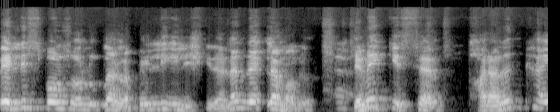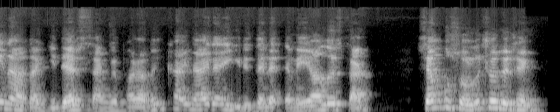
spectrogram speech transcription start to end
Belli sponsorluklarla, belli ilişkilerle reklam alıyor. Evet. Demek ki sen paranın kaynağına gidersen ve paranın kaynağıyla ilgili denetlemeyi alırsan sen bu sorunu çözeceksin.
